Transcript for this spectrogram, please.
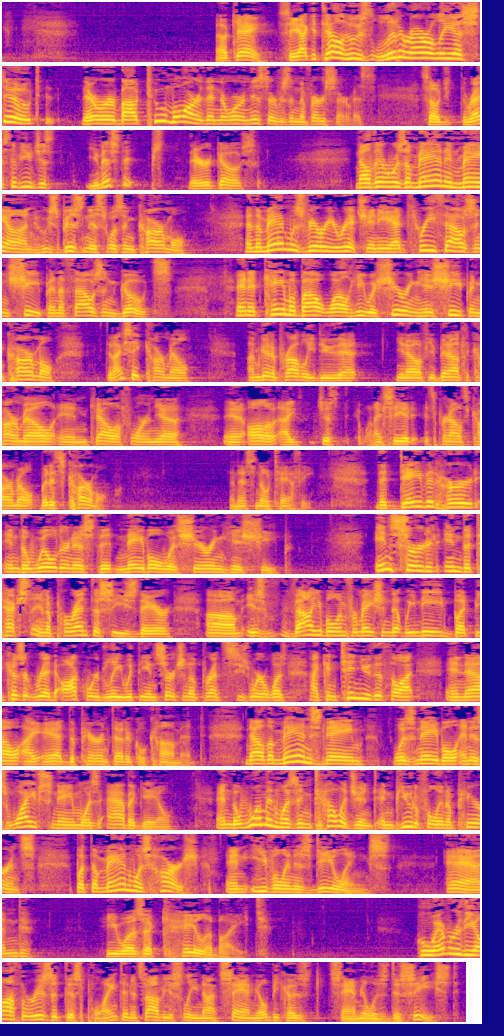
Okay, see, I could tell who's literarily astute. There were about two more than there were in this service in the first service. So the rest of you just, you missed it. There it goes. Now there was a man in Maon whose business was in Carmel. And the man was very rich and he had 3,000 sheep and a thousand goats. And it came about while he was shearing his sheep in Carmel. Did I say Carmel? I'm going to probably do that you know, if you've been out to Carmel in California and all of, I just, when I see it, it's pronounced Carmel, but it's Carmel. And that's no taffy. That David heard in the wilderness that Nabal was shearing his sheep. Inserted in the text in a parenthesis there um, is valuable information that we need, but because it read awkwardly with the insertion of parentheses where it was, I continue the thought and now I add the parenthetical comment. Now the man's name was Nabal and his wife's name was Abigail. And the woman was intelligent and beautiful in appearance, but the man was harsh and evil in his dealings. And he was a Calebite. Whoever the author is at this point, and it's obviously not Samuel because Samuel is deceased,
